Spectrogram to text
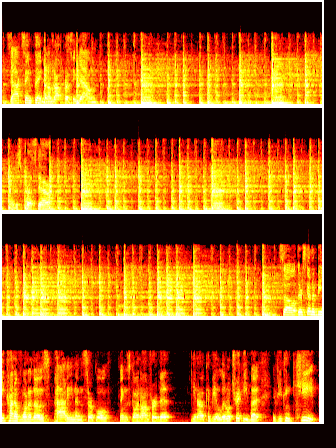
Exact same thing, but I'm not pressing down. I just press down. So there's going to be kind of one of those padding and circle things going on for a bit. You know, it can be a little tricky, but if you can keep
